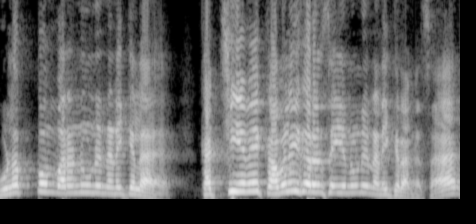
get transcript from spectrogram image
குழப்பம் வரணும்னு நினைக்கல. கட்சியவே கவலீகரம் செய்யணும்னு நினைக்கிறாங்க சார்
